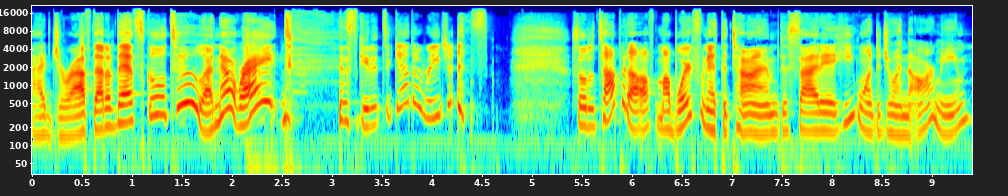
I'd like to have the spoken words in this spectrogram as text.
I dropped out of that school too. I know, right? Let's get it together, Rejys. So, to top it off, my boyfriend at the time decided he wanted to join the army.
